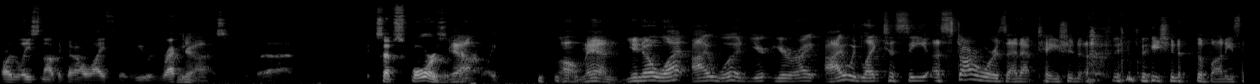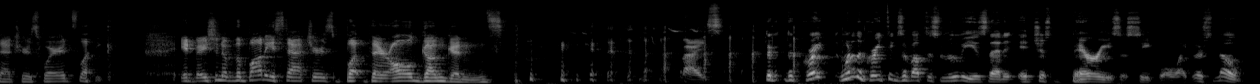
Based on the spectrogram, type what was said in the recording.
or at least not the kind of life that we would recognize. Uh, except spores, Yeah. apparently. oh man, you know what? I would. You're you're right. I would like to see a Star Wars adaptation of Invasion of the Body Snatchers, where it's like Invasion of the Body Snatchers, but they're all Gungans. nice. The, the great one of the great things about this movie is that it, it just buries a sequel. Like there's no,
